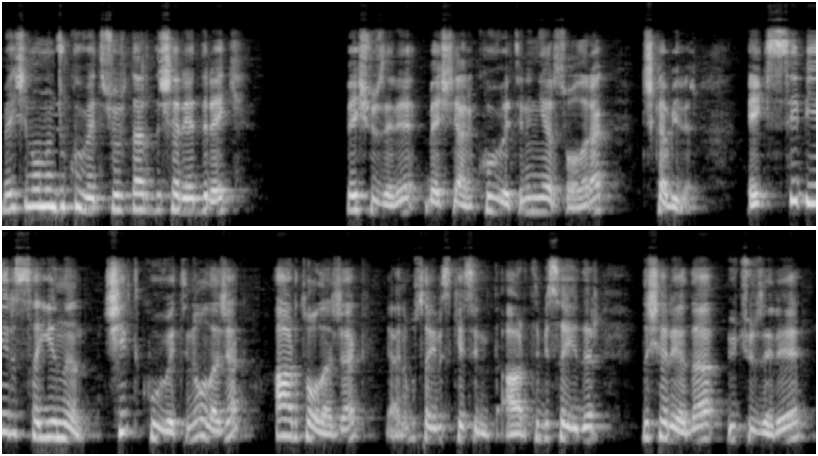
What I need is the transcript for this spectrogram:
5'in 10. kuvveti çocuklar dışarıya direkt 5 üzeri 5 yani kuvvetinin yarısı olarak çıkabilir. Eksi bir sayının çift kuvveti ne olacak? Artı olacak. Yani bu sayımız kesinlikle artı bir sayıdır. Dışarıya da 3 üzeri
